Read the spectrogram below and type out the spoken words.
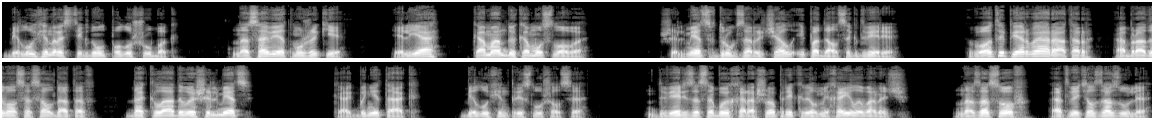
Белухин расстегнул полушубок. «На совет, мужики! Илья, командуй кому слово!» Шельмец вдруг зарычал и подался к двери. «Вот и первый оратор», — обрадовался Солдатов. «Докладывай, шельмец!» Как бы не так. Белухин прислушался. Дверь за собой хорошо прикрыл Михаил Иванович. «На засов», — ответил Зазуля.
